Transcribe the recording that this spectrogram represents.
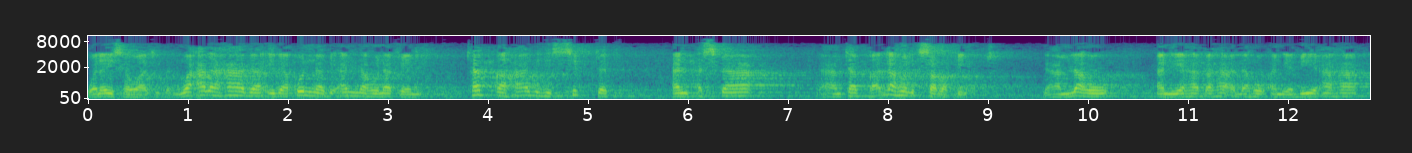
وليس واجبا. وعلى هذا إذا قلنا بأنه نفل تبقى هذه الستة الأسباع نعم تبقى له أن يتصرف فيها نعم له أن يهبها له أن يبيعها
